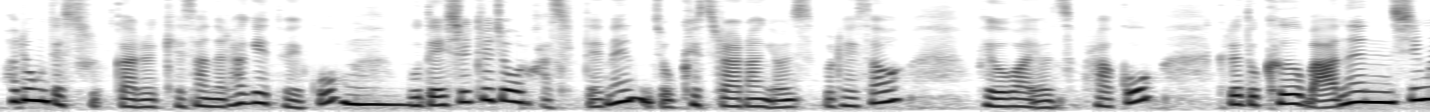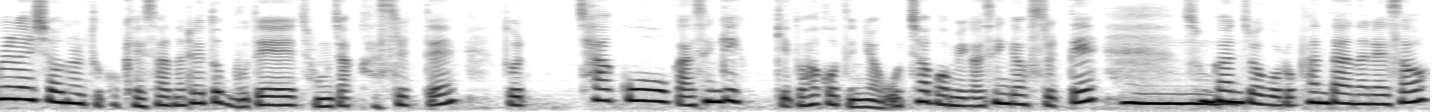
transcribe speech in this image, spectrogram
활용됐을까를 계산을 하게 되고 음. 무대에 실질적으로 갔을 때는 이제 오케스트라랑 연습을 해서 배우와 연습을 하고 그래도 그 많은 시뮬레이션을 두고 계산을 해도 무대에 정작 갔을 때 또 착오가 생기기도 하거든요. 오차 범위가 생겼을 때 음. 순간적으로 판단을 해서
